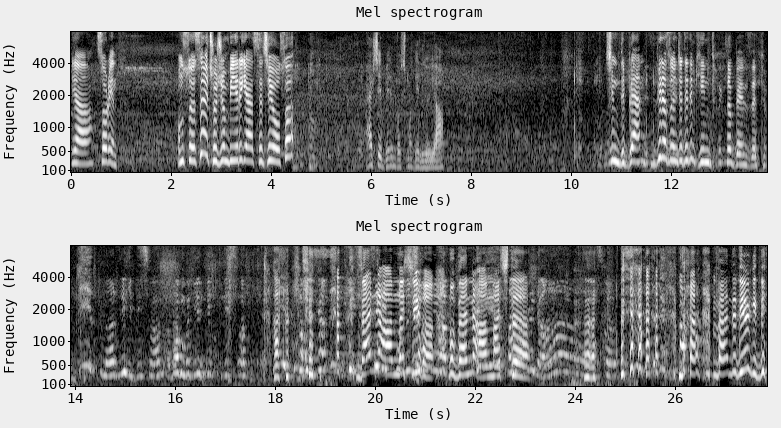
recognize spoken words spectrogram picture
Ya, sorun. Onu söylesene çocuğun bir yeri gelse şey olsa her şey benim başıma geliyor ya. Şimdi ben biraz önce dedim ki Hindu'ya benzedim. Pınar diyor ki one. Adam bakıyor diyor ki one. benle anlaşıyor. Bu benle anlaştı. Ben, ben de diyor ki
